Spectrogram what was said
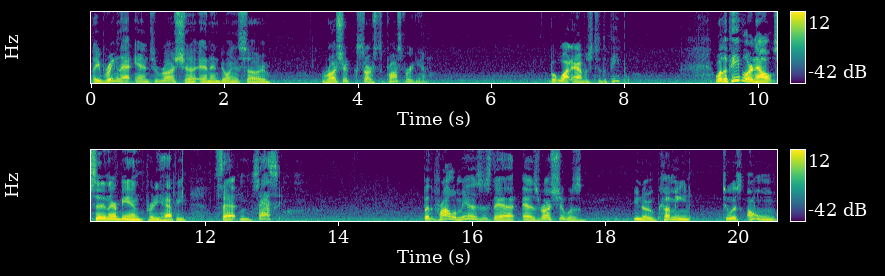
They bring that into Russia, and in doing so, Russia starts to prosper again. But what happens to the people? Well, the people are now sitting there being pretty happy, sat, and sassy. But the problem is, is that as Russia was, you know, coming to its own,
